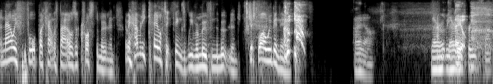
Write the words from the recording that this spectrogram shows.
And now we've fought by countless battles across the Mootland. I mean, how many chaotic things have we removed from the Mootland just while we've been here? I know. They're, they're, Hey, can up. prove that.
